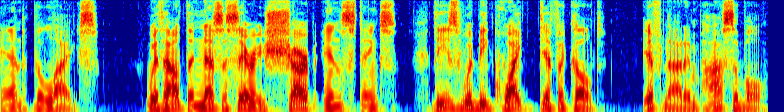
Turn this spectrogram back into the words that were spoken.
and the likes. Without the necessary sharp instincts, these would be quite difficult, if not impossible.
